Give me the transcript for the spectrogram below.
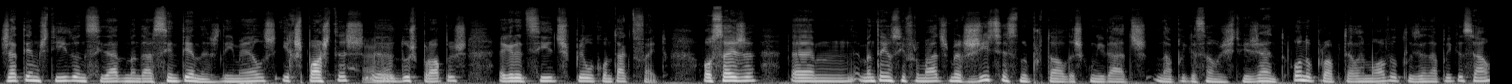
já temos tido a necessidade de mandar centenas de e-mails e respostas uhum. uh, dos próprios agradecidos pelo contacto feito. Ou seja, um, mantenham-se informados, mas registrem-se no portal das comunidades na aplicação Registro Viajante ou no próprio telemóvel, utilizando a aplicação,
